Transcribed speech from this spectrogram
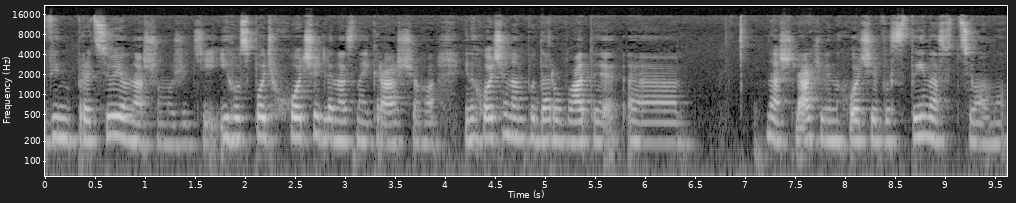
він працює в нашому житті, і Господь хоче для нас найкращого. Він хоче нам подарувати е, наш шлях, і він хоче вести нас в цьому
